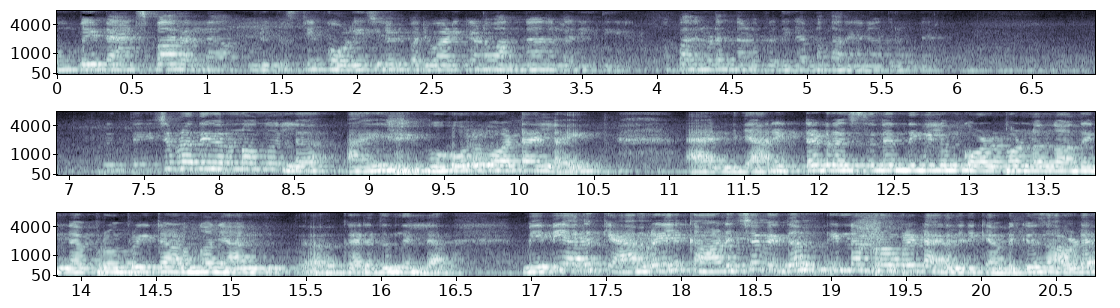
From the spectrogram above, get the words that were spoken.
മുംബൈ ഡാൻസ് ബാർ അല്ല ഒരു ക്രിസ്ത്യൻ കോളേജിലെ ഒരു പരിപാടിക്കാണ് വന്നതെന്നുള്ള രീതിയിൽ. അപ്പോൾ അതിനോട് എന്താണ് പ്രതികരണം എന്ന് അറിയാൻ ആഗ്രഹമുണ്ടായിരുന്നു? പ്രത്യേകിച്ച് പ്രതികരണമൊന്നുമില്ല. I wore what I like. And ഞാൻ ഇട്ട ഡ്രസ്സിന് എന്തെങ്കിലും കുഴപ്പമുണ്ടെന്നോ അത് ഇന്നപ്രോപ്രിയേറ്റ് ആണെന്നോ ഞാൻ കരുതുന്നില്ല. മേ ബി അത് ക്യാമറയിൽ കാണിച്ച വിധം ഇന്നപ്രോപ്രിയേറ്റ് ആയിരുന്നിരിക്കാം. ബിക്കോസ് അവിടെ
